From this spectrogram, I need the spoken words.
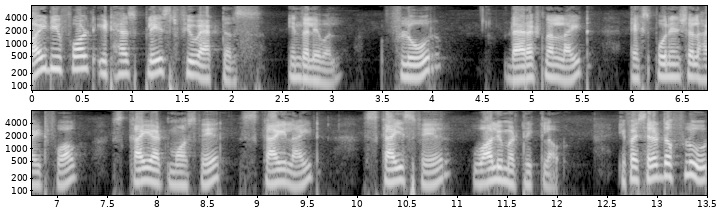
by default it has placed few actors in the level. Floor, directional light, exponential height fog, sky atmosphere, skylight, sky sphere, volumetric cloud. If I select the floor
